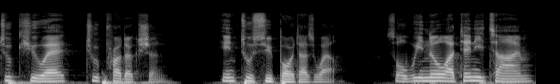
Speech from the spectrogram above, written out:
to QA to production into support as well. So we know at any time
